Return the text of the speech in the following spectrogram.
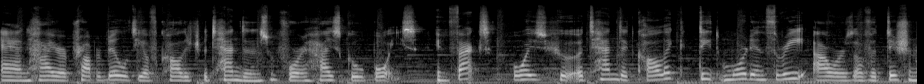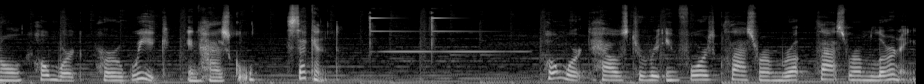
and higher probability of college attendance for high school boys. In fact, boys who attended college did more than three hours of additional homework per week in high school. Second, Homework helps to reinforce classroom classroom learning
